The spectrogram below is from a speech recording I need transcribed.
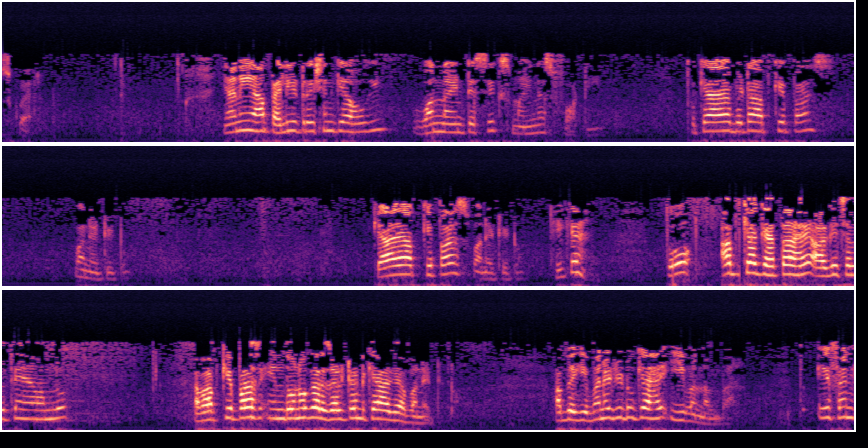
square यानी यहाँ पहली इटरेशन क्या होगी? 196 माइनस फोर्टीन तो क्या आया बेटा आपके पास? 182 क्या आया आपके पास? 182 ठीक है? तो अब क्या कहता है? आगे चलते हैं हम लोग। अब आपके पास इन दोनों का रिजल्टेंट क्या आ गया? 182 अब देखिए 182 क्या है? इवन नंबर तो if an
